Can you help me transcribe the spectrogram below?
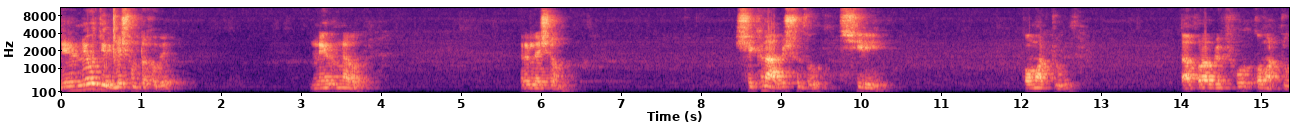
নির্ণয় যে রিলেশনটা হবে নির্ণয় রিলেশন সেখানে আসবে শুধু সিরি কমা টু তারপর আসবে ফোর কমা টু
